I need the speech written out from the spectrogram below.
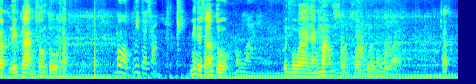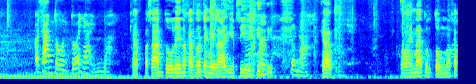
ครับ เลขกลางสองตัวครับ บอกมีแต่สั่งมีแต่สามตัวบอกว่า เพิ่นบ่ว่าหยังเนาะสามสองสองสามตัวก็บ่บ่ว่าว่า ครับ เอาสามตัวตัวใหญ่มันว่าครับเอาสามตัวเลยเนาะครับเนาะจังได้หลาย FC เป็นว่าครับขอให้มาตรงๆเนาะครับ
